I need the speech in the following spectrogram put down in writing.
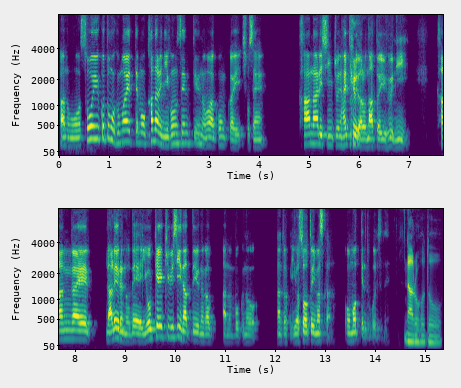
あの、そういうことも踏まえても、かなり日本戦っていうのは今回初戦、かなり慎重に入ってくるだろうなというふうに考えられるので、余計厳しいなっていうのが、あの、僕の、なんと予想といいますか、思ってるところですね。なるほど、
